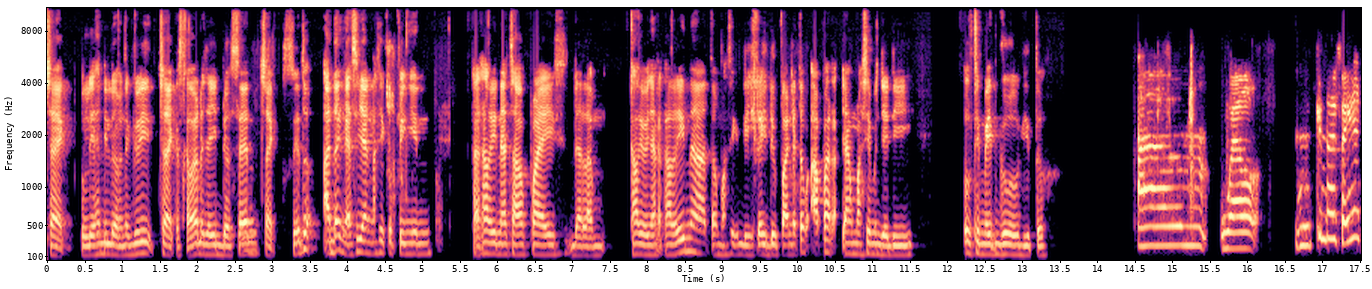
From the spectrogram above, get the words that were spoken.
cek, kuliah di luar negeri cek, sekarang udah jadi dosen cek. So, itu ada nggak sih yang masih kepingin Kak Karolina capai dalam karirnya Kak Karolina atau masih di kehidupannya itu apa yang masih menjadi ultimate goal gitu? Um, well, mungkin rasanya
